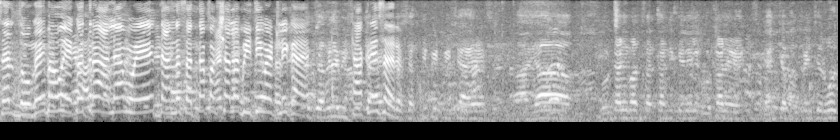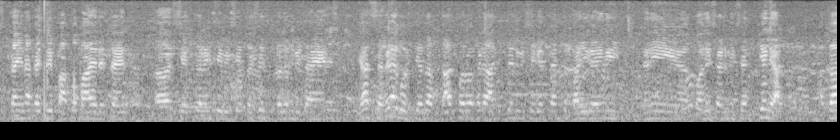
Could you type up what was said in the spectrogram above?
सर दोघेही भाऊ एकत्र आल्यामुळे त्यांना सत्ता पक्षाला भीती वाटली काय? ठाकरे सर. शक्तीपीठ विषय आहे. या घोटाळेबाद सरकारने केलेले घोटाळे त्यांच्या मंत्र्यांचे रोज काही ना काहीतरी पापं बाहेर येत आहेत. शेतकऱ्यांचे विषय तसेच प्रलंबित आहेत. या सगळ्या गोष्टी आता तास परवाकडे आदित्यने विषय घेतल्यानंतर काही काही त्यांनी कॉलेज ॲडमिशन केल्या. आता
